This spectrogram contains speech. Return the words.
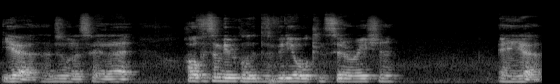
yeah, I just want to say that. Hopefully some people can look at this video with consideration. And yeah.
